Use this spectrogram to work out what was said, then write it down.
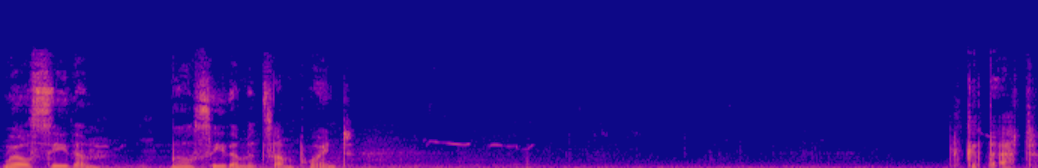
we'll see them. We'll see them at some point. Look at that.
